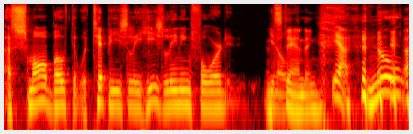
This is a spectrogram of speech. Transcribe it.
a small boat that would tip easily, he's leaning forward. You know, standing. Yeah. No yeah.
